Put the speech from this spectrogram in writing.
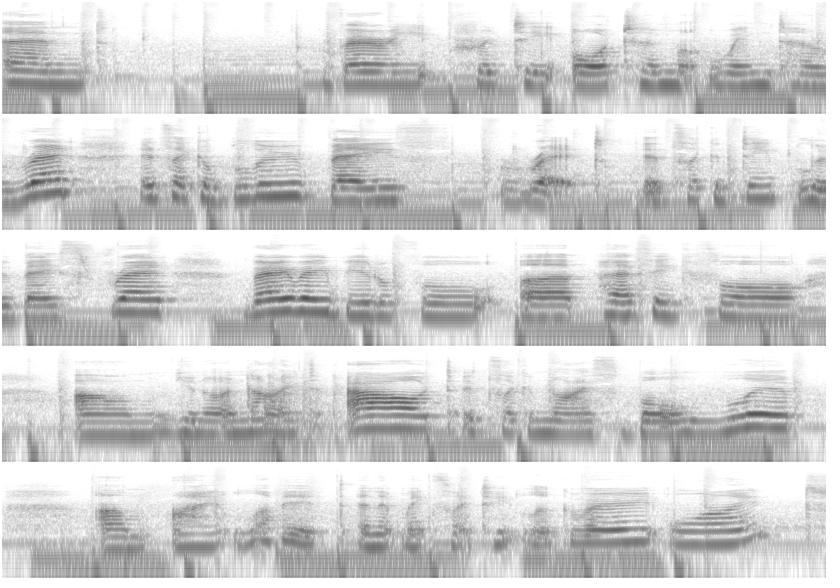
and very pretty autumn winter red. It's like a blue base red. It's like a deep blue base red. Very very beautiful uh, perfect for um, you know a night out. It's like a nice bold lip. Um, I love it and it makes my teeth look very white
